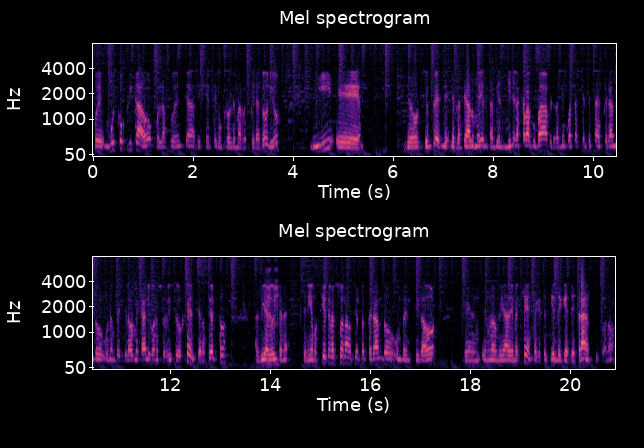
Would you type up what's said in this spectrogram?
fue muy complicado por la afluencia de gente con problemas respiratorios y eh, yo siempre le, planteaba a los medios que también mire las camas ocupadas, pero también cuánta gente está esperando un ventilador mecánico en el servicio de urgencia, ¿no es cierto? Al día de hoy teníamos siete personas, ¿no es cierto?, esperando un ventilador en, en una unidad de emergencia, que se entiende que es de tránsito, ¿no?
